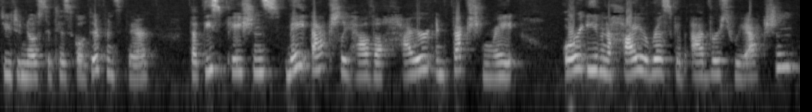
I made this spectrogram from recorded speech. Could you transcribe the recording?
due to no statistical difference there, that these patients may actually have a higher infection rate or even a higher risk of adverse reaction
